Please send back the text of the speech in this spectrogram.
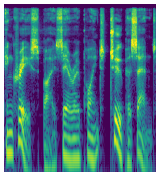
increase by 0.2%,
